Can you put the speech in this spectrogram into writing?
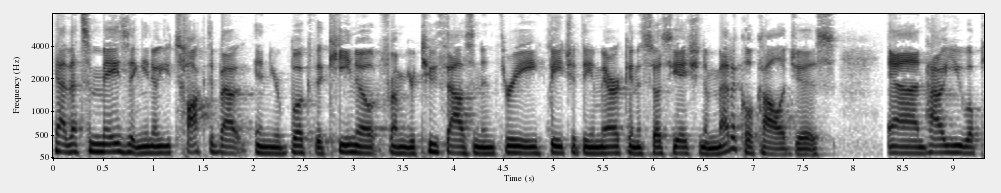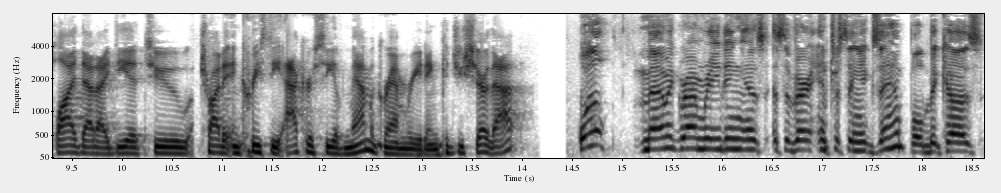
Yeah, that's amazing. You know, you talked about in your book the keynote from your 2003 speech at the American Association of Medical Colleges and how you applied that idea to try to increase the accuracy of mammogram reading. Could you share that? Well, mammogram reading is, is a very interesting example because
